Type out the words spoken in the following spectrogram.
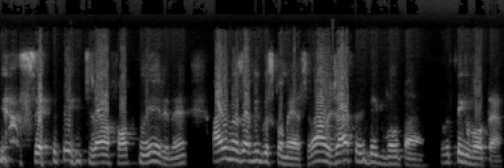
E eu sempre tenho que tirar uma foto com ele, né? Aí meus amigos começam, ah, o Jaspion tem que voltar, eu tenho que voltar.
